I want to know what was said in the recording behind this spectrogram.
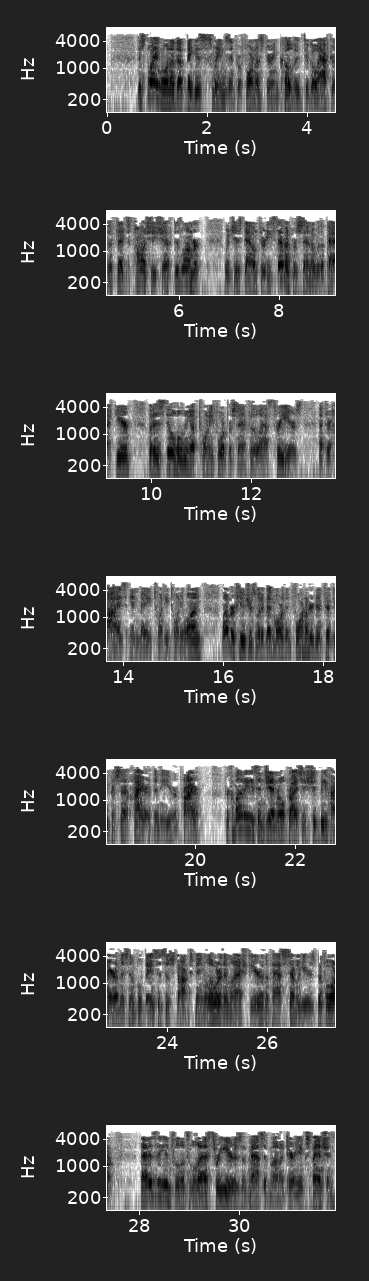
Displaying one of the biggest swings in performance during COVID to go after the Fed's policy shift is lumber, which is down 37% over the past year, but is still holding up 24% for the last three years. At their highs in May 2021, lumber futures would have been more than 450% higher than the year prior. For commodities in general, prices should be higher on the simple basis of stocks being lower than last year and the past several years before. That is the influence of the last three years of massive monetary expansion.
